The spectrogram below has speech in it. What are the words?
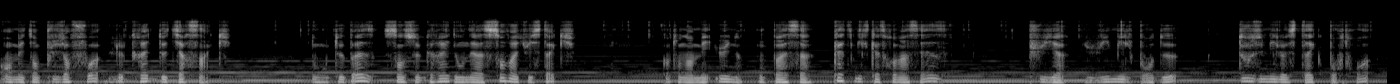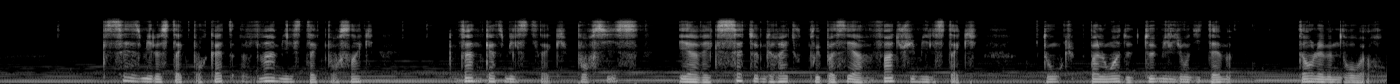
en mettant plusieurs fois le grade de tier 5. Donc de base, sans ce grade, on est à 128 stacks. Quand on en met une, on passe à 4096, puis à 8000 pour 2, 12 000 stacks pour 3, 16 000 stacks pour 4, 20 000 stacks pour 5, 24 000 stacks pour 6, et avec 7 upgrades, vous pouvez passer à 28 000 stacks. Donc pas loin de 2 millions d'items dans le même drawer.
